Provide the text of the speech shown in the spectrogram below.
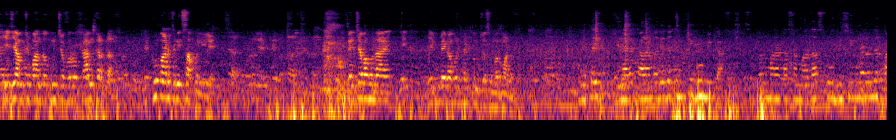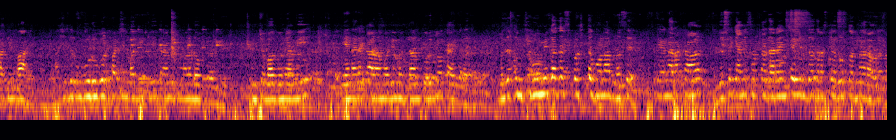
हे जे आमचे बांधव तुमच्याबरोबर काम करतात ते खूप अडचणीत सापडलेले आहेत. त्यांच्या भावना एक एक मेगाफोनसाठी तुमच्यासमोर मांडतो येणाऱ्या काळामध्ये जर तुमची भूमिका मराठा समाजास ओबीसी मधून जर पाठिंबा आहे अशी जर उघड उघड पाठिंबा घेतली तर आम्ही तुम्हाला डॉक्टर देऊ. तुमच्या बाजूने आम्ही येणाऱ्या काळामध्ये मतदान करू किंवा काय करायचं? म्हणजे तुमची भूमिका जर स्पष्ट होणार नसेल तर येणारा काळ जसं की आम्ही सत्ताधाऱ्यांच्या विरोधात रस्त्यावर करणार आहोत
